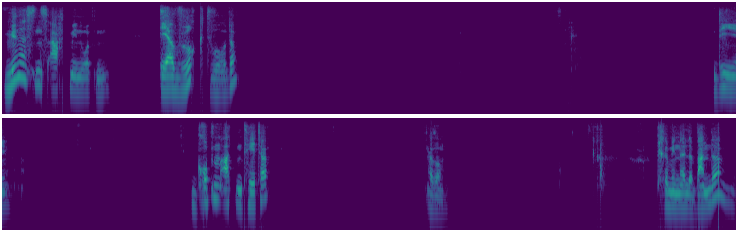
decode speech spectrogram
Mindestens acht Minuten. Erwürgt wurde. Die Gruppenattentäter, also kriminelle Bande,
